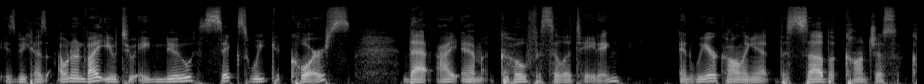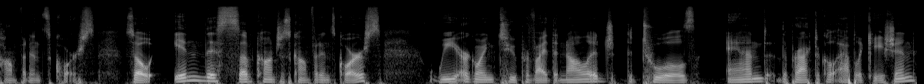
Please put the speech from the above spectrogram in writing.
is because I want to invite you to a new six week course that I am co facilitating and we are calling it the Subconscious Confidence Course. So, in this Subconscious Confidence course, we are going to provide the knowledge, the tools, and the practical application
